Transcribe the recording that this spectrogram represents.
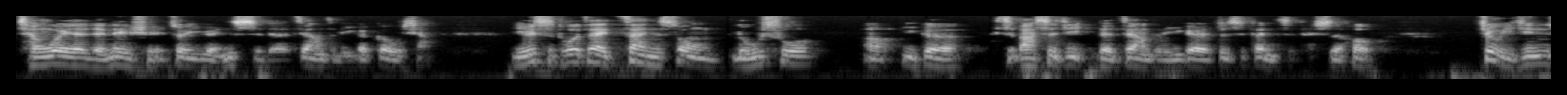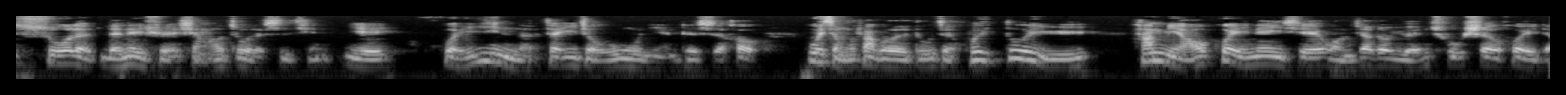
成为了人类学最原始的这样子的一个构想。李维斯托在赞颂卢梭啊，一个十八世纪的这样的一个知识分子的时候。就已经说了人类学想要做的事情，也回应了在一九五五年的时候，为什么法国的读者会对于他描绘那些我们叫做原初社会的，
